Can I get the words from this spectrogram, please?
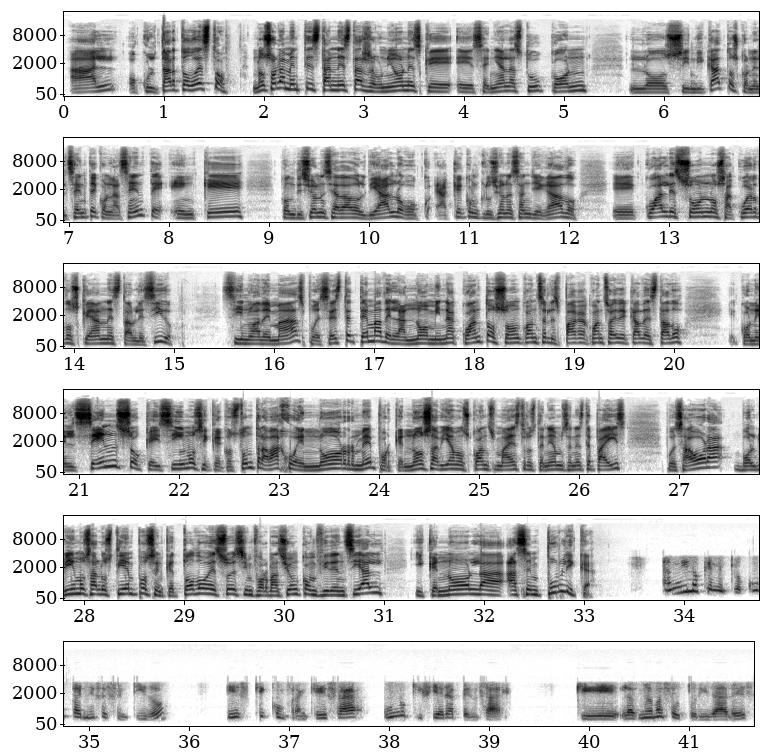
al ocultar todo esto. No solamente están estas reuniones que eh, señalas tú con los sindicatos, con el CENTE, con la CENTE, en qué condiciones se ha dado el diálogo, a qué conclusiones han llegado, eh, cuáles son los acuerdos que han establecido sino además, pues este tema de la nómina, cuántos son, cuánto se les paga, cuántos hay de cada estado, eh, con el censo que hicimos y que costó un trabajo enorme porque no sabíamos cuántos maestros teníamos en este país, pues ahora volvimos a los tiempos en que todo eso es información confidencial y que no la hacen pública. A mí lo que me preocupa en ese sentido es que con franqueza uno quisiera pensar que las nuevas autoridades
